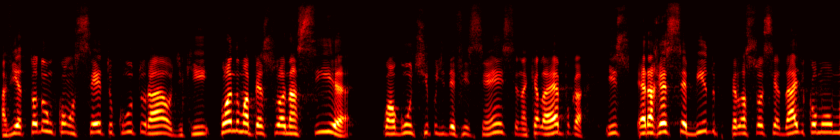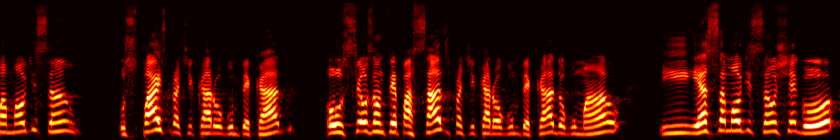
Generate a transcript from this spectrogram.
havia todo um conceito cultural de que quando uma pessoa nascia com algum tipo de deficiência, naquela época, isso era recebido pela sociedade como uma maldição. Os pais praticaram algum pecado, ou os seus antepassados praticaram algum pecado, algum mal, e essa maldição chegou,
